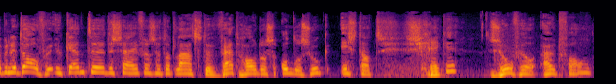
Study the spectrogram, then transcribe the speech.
meneer Douwe, u kent uh, de cijfers uit het laatste wethoudersonderzoek. Is dat schrikken? Zoveel uitval?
